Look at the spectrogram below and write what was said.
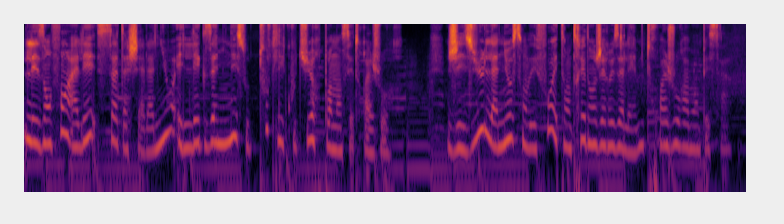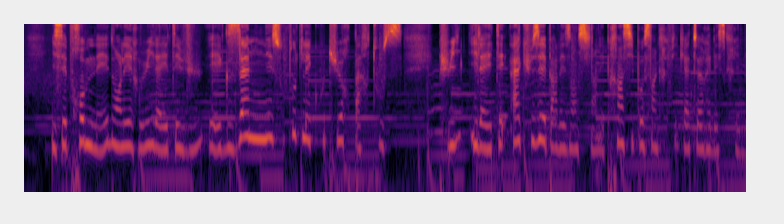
Les enfants allaient s'attacher à l'agneau et l'examiner sous toutes les coutures pendant ces trois jours. Jésus, l'agneau sans défaut, est entré dans Jérusalem trois jours avant Pessah. Il s'est promené dans les rues, il a été vu et examiné sous toutes les coutures par tous. Puis, il a été accusé par les anciens, les principaux sacrificateurs et les scribes.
